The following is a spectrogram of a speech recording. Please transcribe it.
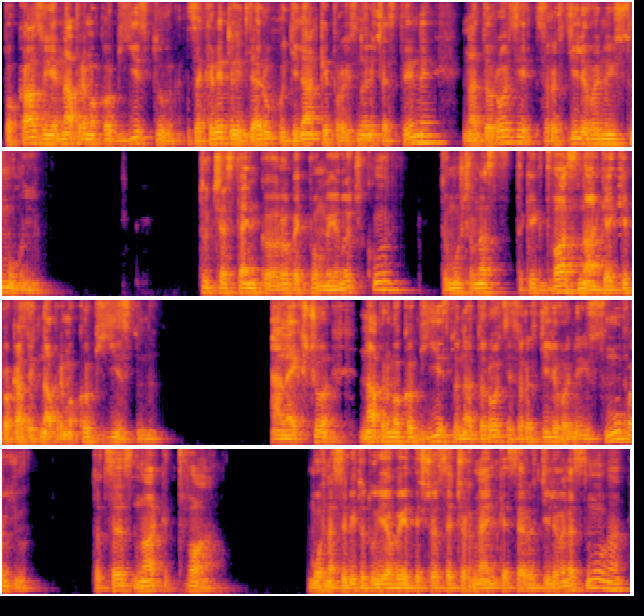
показує напрямок об'їзду закритої для руху ділянки проїзної частини на дорозі з розділюваною смугою? Тут частенько робить помилочку, тому що в нас таких два знаки, які показують напрямок об'їзду. Але якщо напрямок об'їзду на дорозі з розділюваною смугою, то це знак 2. Можна собі тут уявити, що це чорненьке це розділювана смуга,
